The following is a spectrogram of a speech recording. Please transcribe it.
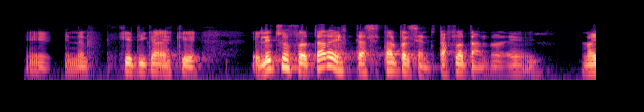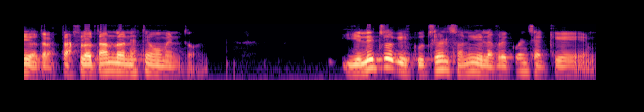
eh, energética es que el hecho de flotar es te hace estar presente, estás flotando, eh, no hay otra, estás flotando en este momento. Y el hecho de que escuches el sonido y la frecuencia que,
